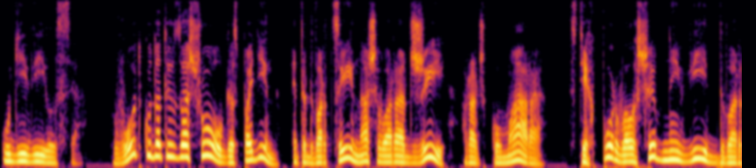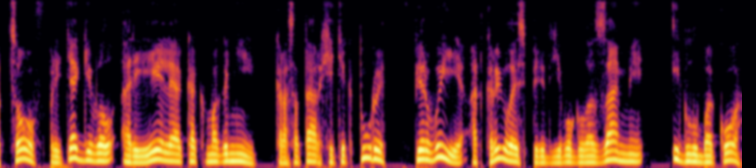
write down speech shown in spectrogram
удивился. «Вот куда ты зашел, господин. Это дворцы нашего Раджи, Раджкумара». С тех пор волшебный вид дворцов притягивал Ариэля как магнит. Красота архитектуры впервые открылась перед его глазами и глубоко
